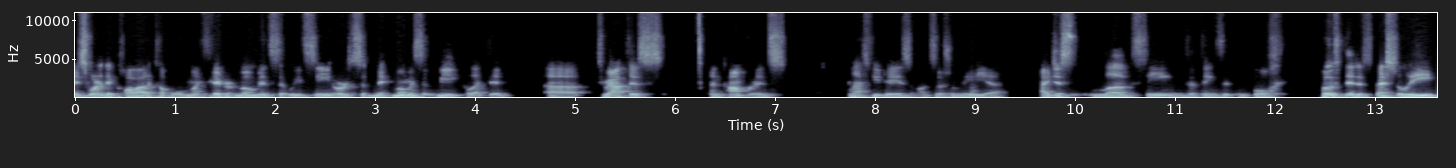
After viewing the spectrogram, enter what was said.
I just wanted to call out a couple of my favorite moments that we've seen or moments that we collected uh, throughout this conference last few days on social media. I just love seeing the things that people posted, especially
